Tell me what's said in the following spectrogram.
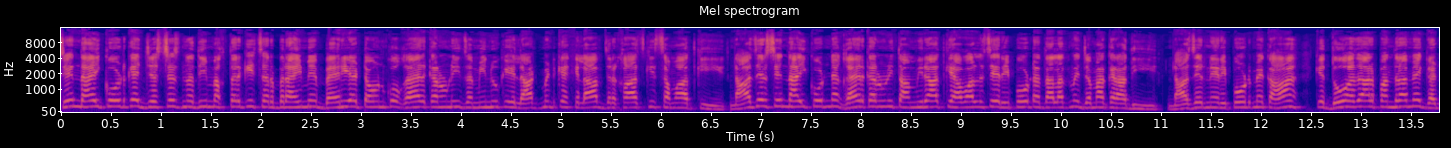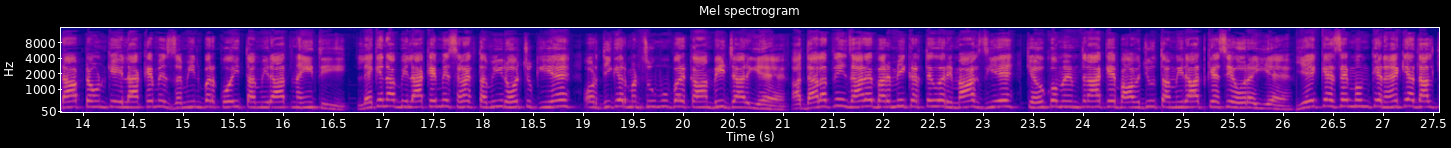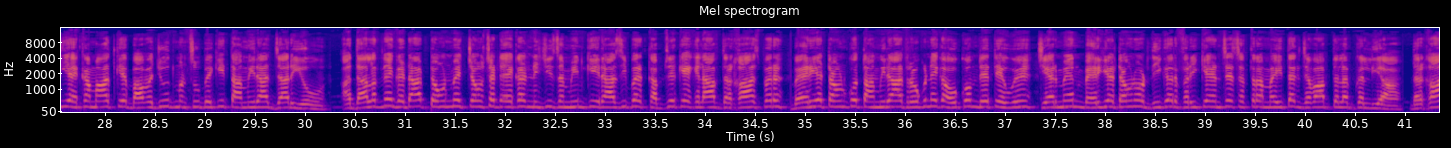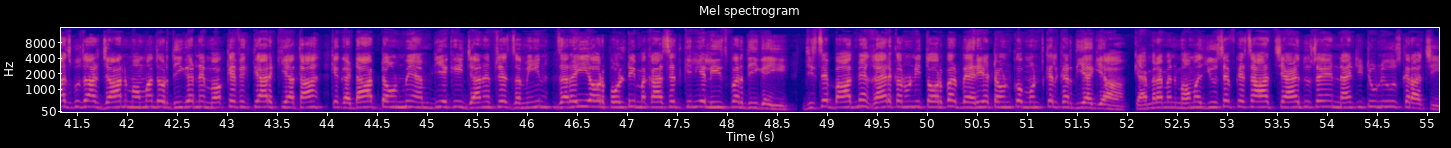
Sindh high court के justice Nadeem Akhtar की सरबराही में बहरिया टाउन को गैर कानूनी जमीनों के अलाटमेंट के खिलाफ दरखास्त की समाप्त की। नाजिर सिंध हाई कोर्ट ने गैर कानूनी तामीरात के हवाले से रिपोर्ट अदालत में जमा करा दी। नाजिर ने रिपोर्ट में कहा कि 2015 में गडाप टाउन के इलाके में ज़मीन पर कोई तमीरात नहीं थी, लेकिन अब इलाके में सड़क तमीर हो चुकी है और दीगर मनसूबों पर काम भी जारी है। अदालत ने इजहार बरमी करते हुए रिमार्क दिए की हुक्म इम्तना के बावजूद तमीरात कैसे हो रही है। ये कैसे मुमकिन है की अदालती अहकाम के बावजूद मनसूबे की तमीरत जारी हो। अदालत ने गडाप टाउन में चौसठ एकड़ निजी ज़मीन की राज़ी पर कब्जे के खिलाफ दरखास्त पर बहरिया टाउन को तामीरात रोकने का हुक्म देते हुए चेयरमैन बहरिया टाउन और दीगर फरीकैन से सत्रह मई तक जवाब तलब कर लिया। दरखास्त गुजार जान मोहम्मद और दीगर ने मौके इख्तियार किया था की गडाप टाउन में एम की जानब ऐसी ज़मीन ज़रिए और पोल्ट्री मकासद के लिए लीज पर दी गई जिसे बाद में गैर कानूनी तौर पर बहरिया टाउन को मुंतकिल कर दिया गया। कैमरामैन मोहम्मद यूसुफ के साथ शाहिद हुसैन, नाइन्टी न्यूज़ कराची।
